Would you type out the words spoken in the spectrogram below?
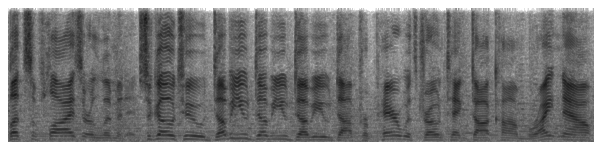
but supplies are limited. So go to www.preparewithdronetek.com right now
